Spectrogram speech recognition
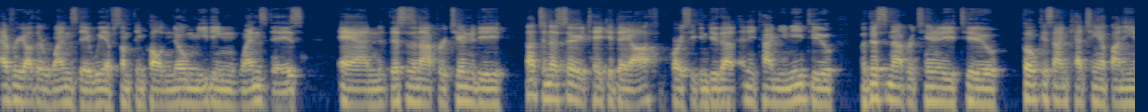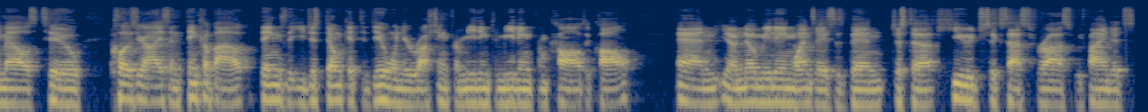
every other Wednesday, we have something called No Meeting Wednesdays. And this is an opportunity not to necessarily take a day off. Of course, you can do that anytime you need to, but this is an opportunity to focus on catching up on emails, to close your eyes and think about things that you just don't get to do when you're rushing from meeting to meeting, from call to call. And you know, no meeting Wednesdays has been just a huge success for us. We find it's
